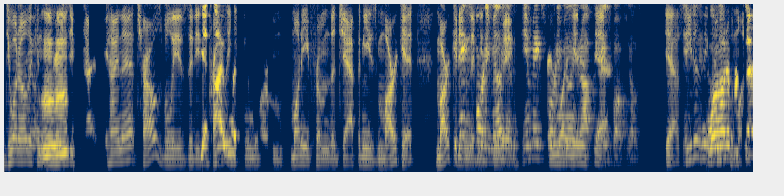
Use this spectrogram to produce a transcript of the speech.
Do you want to know the conspiracy mm-hmm. behind that? Charles believes that he's Yes, probably getting more money from the Japanese market He marketing makes that forty he's million. doing. He makes forty million forty what he million is, off the baseball field. Yeah, so he doesn't even One need hundred the money. percent.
